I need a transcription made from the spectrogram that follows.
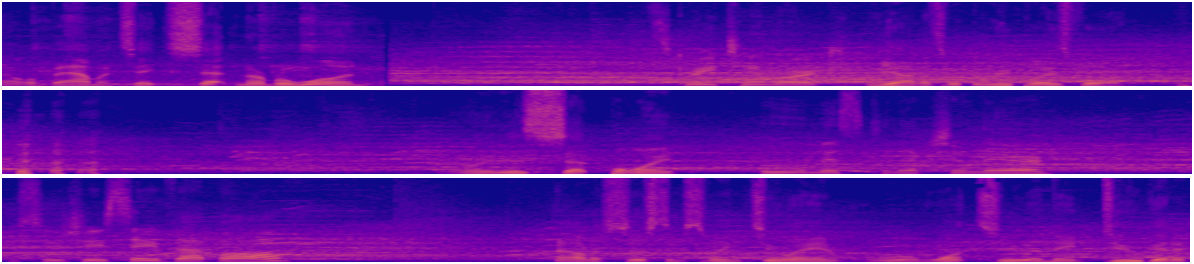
Alabama takes set number one. It's great teamwork. Yeah, that's what the replay's for. well, it is set point. Ooh, missed connection there. Yasuji saved that ball. Out of system swing Tulane will want to, and they do get a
